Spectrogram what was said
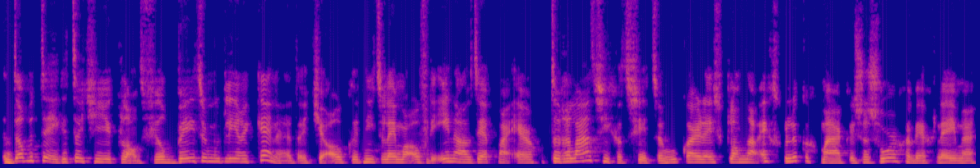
Dat betekent dat je je klant veel beter moet leren kennen. Dat je ook het niet alleen maar over de inhoud hebt, maar erg op de relatie gaat zitten. Hoe kan je deze klant nou echt gelukkig maken, zijn zorgen wegnemen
